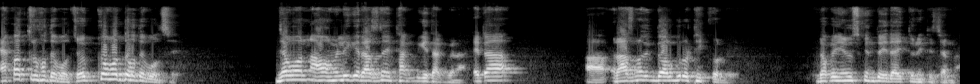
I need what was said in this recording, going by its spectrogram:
একত্র হতে বলছে, ঐক্যবদ্ধ হতে বলছে। যেমন আওয়ামী লীগের রাজনীতি থাকবে কি থাকবে না, এটা রাজনৈতিক দলগুলো ঠিক করবে। ডক্টর ইউনুস কিন্তু এই দায়িত্ব নিতে চান না।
